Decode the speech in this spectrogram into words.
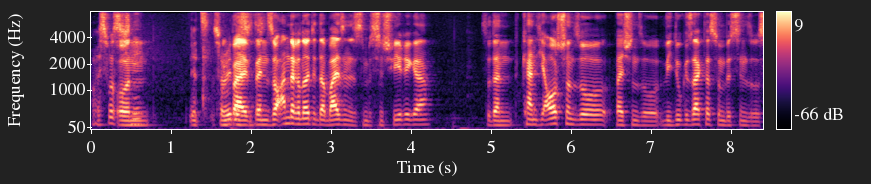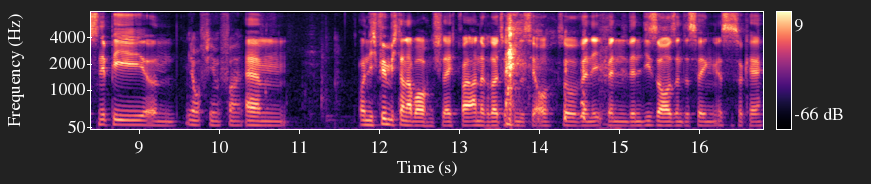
Weißt du, was ich nie... Und Jetzt, sorry, bei, das- wenn so andere Leute dabei sind, ist es ein bisschen schwieriger. So, dann kann ich auch schon so, weil schon so, wie du gesagt hast, so ein bisschen so snippy und Ja, auf jeden Fall. ähm, und ich fühle mich dann aber auch nicht schlecht, weil andere Leute tun das ja auch so, wenn, ich, wenn, wenn die sauer sind, deswegen ist es okay.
